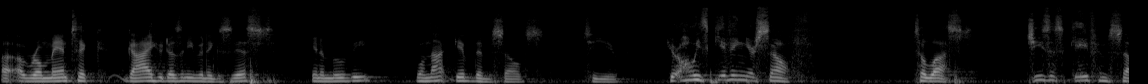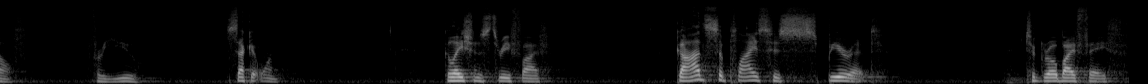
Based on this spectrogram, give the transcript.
a, a romantic guy who doesn't even exist in a movie will not give themselves to you. You're always giving yourself to lust. Jesus gave himself for you. Second one Galatians 3 5. God supplies his spirit to grow by faith.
